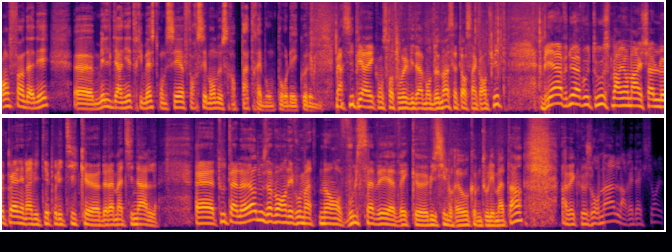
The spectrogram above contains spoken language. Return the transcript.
en fin d'année, euh, mais le dernier trimestre, on le sait, forcément ne sera pas très bon pour l'économie. Merci Pierrick, on se retrouve évidemment demain 7h58. Bienvenue à vous tous, Marion Maréchal Le Pen est l'invité politique euh, de la matinale. Euh, tout à l'heure, nous avons rendez-vous maintenant, vous le savez, avec Lucille Bréau comme tous les matins, avec le journal, la rédaction. Johnny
